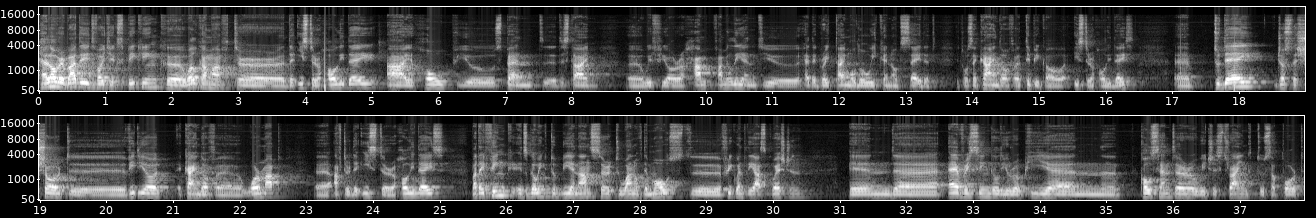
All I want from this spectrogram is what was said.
Hello everybody, it's Wojciech speaking. Uh, welcome after the Easter holiday. I hope you spent uh, this time uh, with your family and you had a great time, although we cannot say that it was a kind of a typical Easter holidays. Uh, today, just a short uh, video, a kind of a warm-up uh, after the Easter holidays. But I think it's going to be an answer to one of the most uh, frequently asked questions in every single European uh, call center which is trying to support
